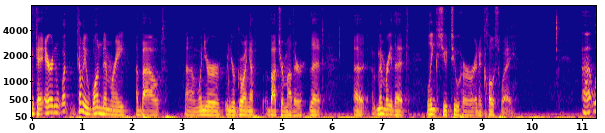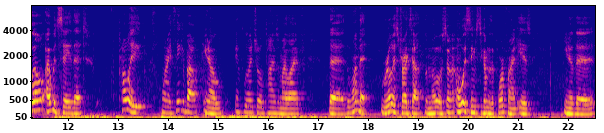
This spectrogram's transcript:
Okay, Aaron, what? Tell me one memory about um, when you're when you're growing up about your mother that uh, a memory that links you to her in a close way. Uh, well, I would say that probably when I think about you know influential times in my life, the the one that really strikes out the most, and always seems to come to the forefront, is you know the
